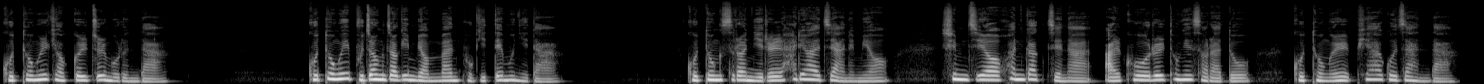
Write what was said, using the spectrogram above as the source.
고통을 겪을 줄 모른다. 고통의 부정적인 면만 보기 때문이다. 고통스런 일을 하려 하지 않으며 심지어 환각제나 알코올을 통해서라도 고통을 피하고자 한다.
